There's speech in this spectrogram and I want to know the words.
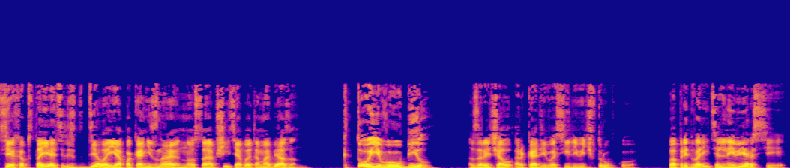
Всех обстоятельств дела я пока не знаю, но сообщить об этом обязан. «Кто его убил?» – зарычал Аркадий Васильевич в трубку. По предварительной версии,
